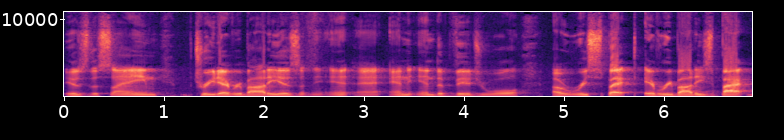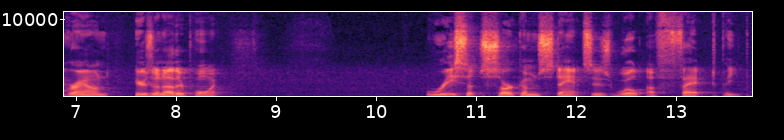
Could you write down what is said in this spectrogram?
is the same. Treat everybody as an, an individual. Uh, respect everybody's background. Here's another point. Recent circumstances will affect people.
